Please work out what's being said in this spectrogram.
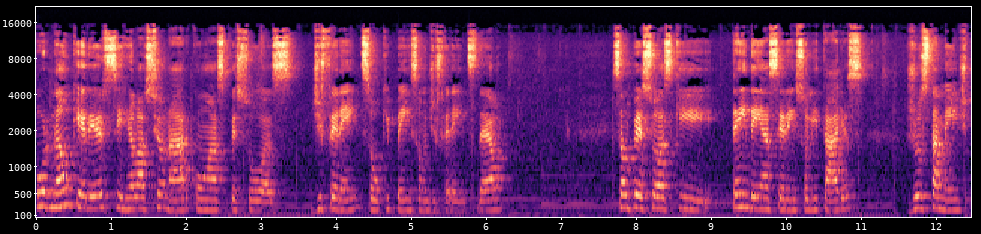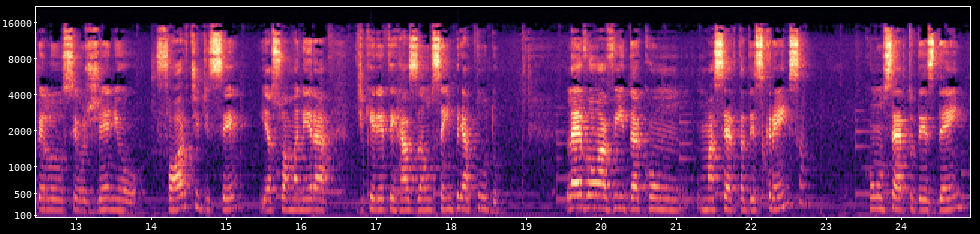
por não querer se relacionar com as pessoas diferentes ou que pensam diferentes dela. São pessoas que tendem a serem solitárias, justamente pelo seu gênio forte de ser e a sua maneira de querer ter razão sempre a tudo. Levam a vida com uma certa descrença, com um certo desdém.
